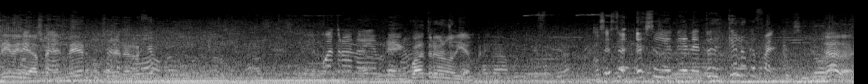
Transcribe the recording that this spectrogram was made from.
debe de aprender de la región. El 4 de noviembre. El 4 de noviembre. O sea, esto, esto ya tiene, entonces, ¿qué es lo que falta? Nada.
